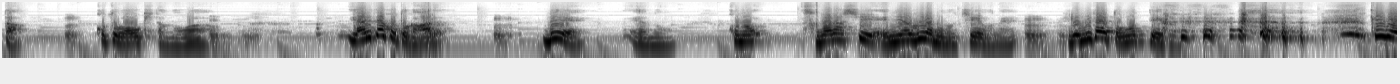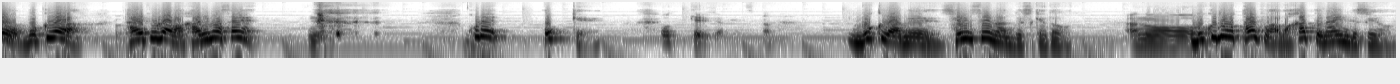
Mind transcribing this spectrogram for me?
たことが起きたのは、やりたいことがある。で、あの、この素晴らしいエニアグラムの知恵をね、広めたいと思っている。けど、僕はタイプがわかりません。これ、OK?OK じゃないですか。僕はね、先生なんですけど、あのー、僕のタイプは分かってないんですよ。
